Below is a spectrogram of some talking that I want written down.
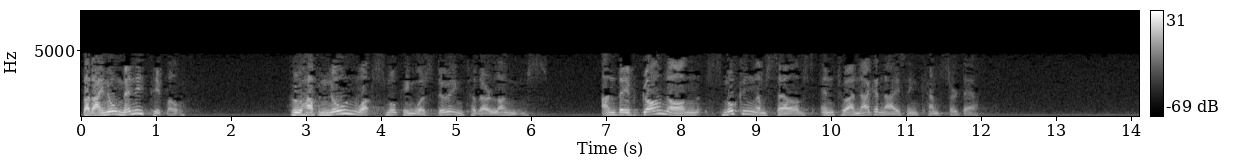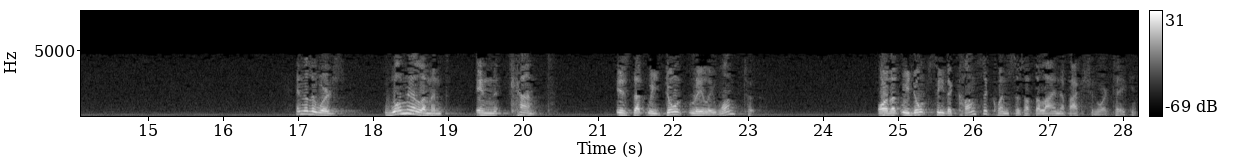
But I know many people who have known what smoking was doing to their lungs, and they've gone on smoking themselves into an agonizing cancer death. In other words, one element in can't is that we don't really want to, or that we don't see the consequences of the line of action we're taking.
